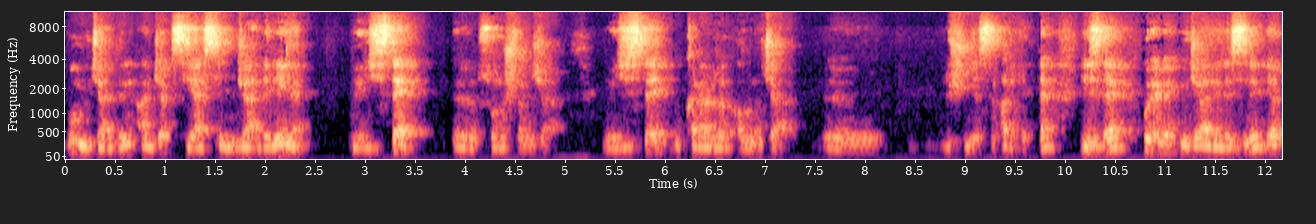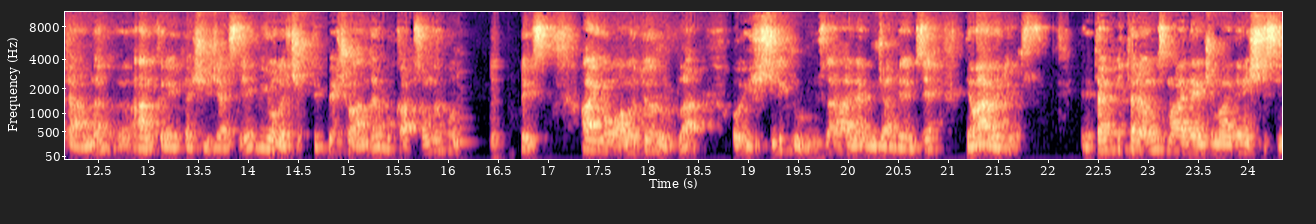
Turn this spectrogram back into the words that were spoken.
bu mücadelenin ancak siyasi mücadeleyle mecliste e, sonuçlanacağı, mecliste bu kararlar alınacağı e, düşüncesini harekette biz de bu emek mücadelesini yatağından e, Ankara'ya taşıyacağız diye bir yola çıktık ve şu anda bu kapsamda buradayız. Aynı o amatör ruhla, o işçilik ruhumuzla hala mücadelemize devam ediyoruz. E, tabii bir tarafımız madenci, maden işçisi.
